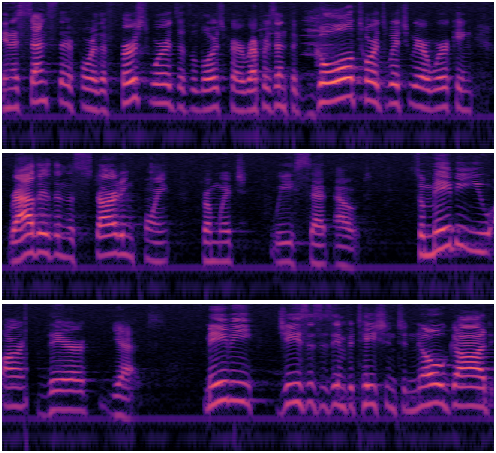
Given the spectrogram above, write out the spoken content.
In a sense, therefore, the first words of the Lord's Prayer represent the goal towards which we are working rather than the starting point from which we set out. So maybe you aren't there yet. Maybe Jesus' invitation to know God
